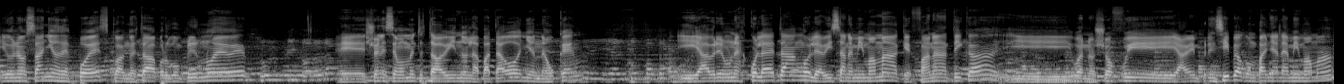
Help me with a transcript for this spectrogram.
y unos años después, cuando estaba por cumplir nueve, eh, yo en ese momento estaba viviendo en la Patagonia, en Neuquén, y abren una escuela de tango, le avisan a mi mamá que es fanática y bueno, yo fui en principio a acompañar a mi mamá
